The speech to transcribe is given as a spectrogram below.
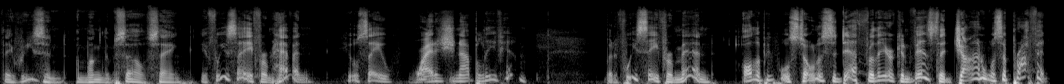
They reasoned among themselves, saying, If we say from heaven, he will say, Why did you not believe him? But if we say from men, all the people will stone us to death, for they are convinced that John was a prophet.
